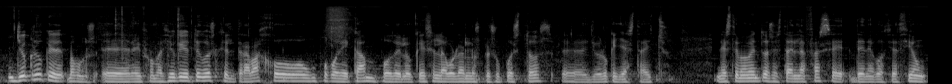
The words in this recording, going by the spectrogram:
Yo creo que, vamos, eh, la información que yo tengo es que el trabajo un poco de campo de lo que es elaborar los presupuestos, eh, yo creo que ya está hecho. En este momento se está en la fase de negociación.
